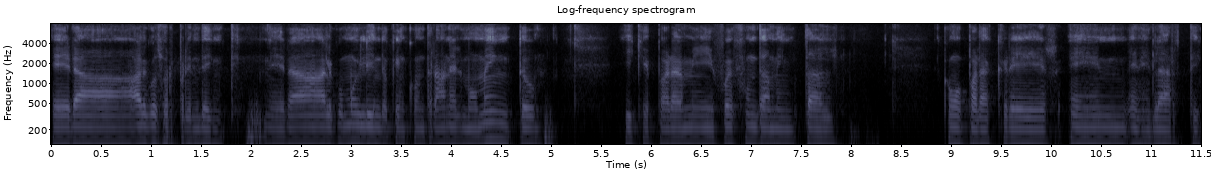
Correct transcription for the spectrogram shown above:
era algo sorprendente, era algo muy lindo que encontraba en el momento y que para mí fue fundamental como para creer en, en el arte.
